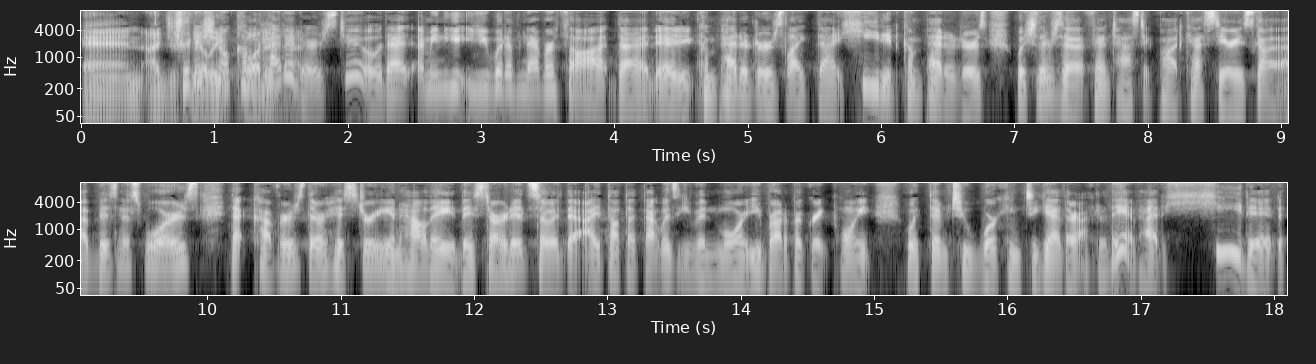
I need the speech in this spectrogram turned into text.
And I just traditional really competitors that. too. That I mean, you, you would have never thought that uh, competitors like that, heated competitors, which there's a fantastic podcast series, uh, Business Wars, that covers their history and how they they started. So it, I thought that that was even more. You brought up a great point with them two working together after they have had heated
